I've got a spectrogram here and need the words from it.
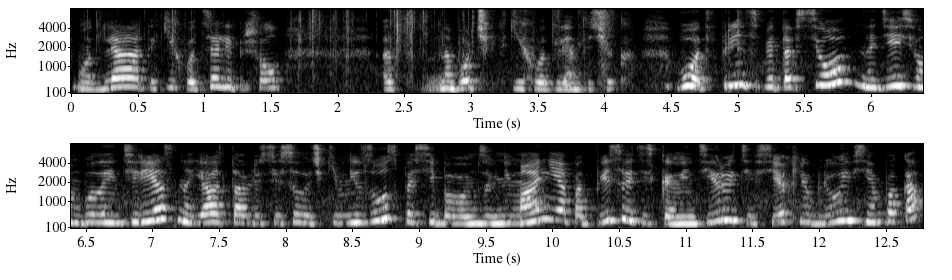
Вот, для таких вот целей пришел э, наборчик таких вот ленточек. Вот, в принципе, это все. Надеюсь, вам было интересно. Я оставлю все ссылочки внизу. Спасибо вам за внимание. Подписывайтесь, комментируйте. Всех люблю и всем пока!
